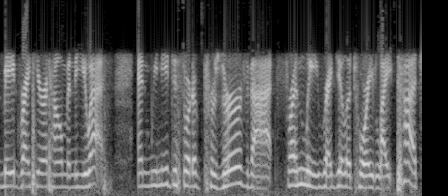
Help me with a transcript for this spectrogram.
made right here at home in the US and we need to sort of preserve that friendly regulatory light touch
